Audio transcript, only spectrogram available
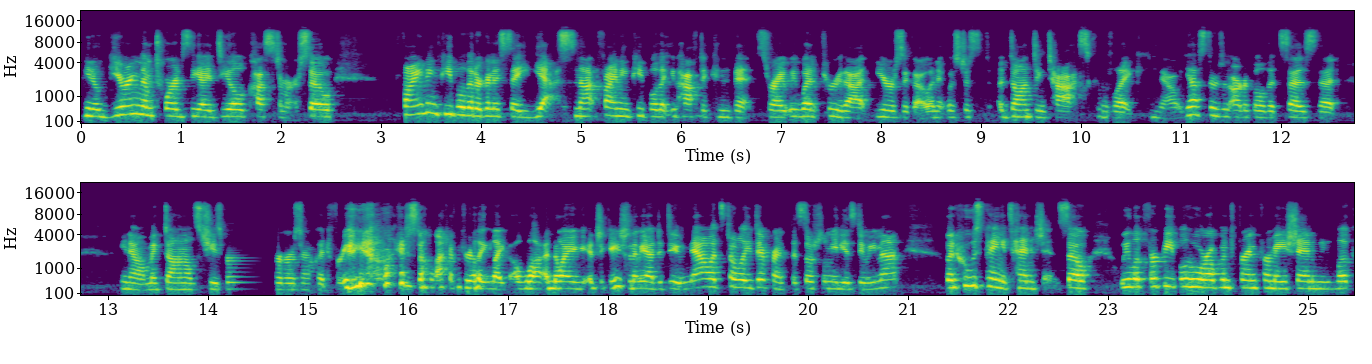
you know, gearing them towards the ideal customer. So finding people that are going to say yes, not finding people that you have to convince, right? We went through that years ago and it was just a daunting task of like, you know, yes, there's an article that says that, you know, McDonald's cheeseburgers aren't good for you. You know, just a lot of really like a lot annoying education that we had to do. Now it's totally different. The social media is doing that but who's paying attention? So we look for people who are open for information. We look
